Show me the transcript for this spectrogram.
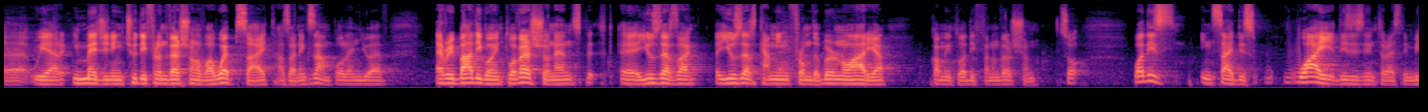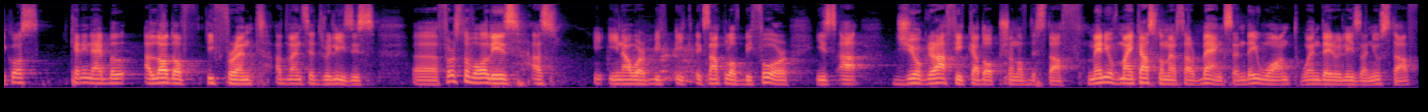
uh, we are imagining two different versions of a website as an example, and you have everybody going to a version and uh, users, are, users coming from the Brno area coming to a different version. So what is inside this? Why this is interesting? Because it can enable a lot of different advanced releases. Uh, first of all is, as in our example of before, is a geographic adoption of the stuff. Many of my customers are banks and they want, when they release a new stuff,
